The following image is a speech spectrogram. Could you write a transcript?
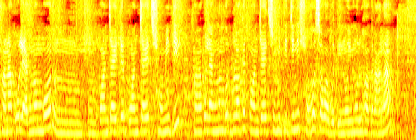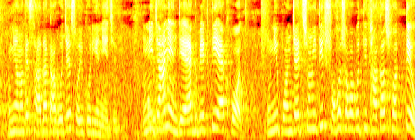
খানাকুল এক নম্বর পঞ্চায়েতের পঞ্চায়েত সমিতি, খানাকুল এক নম্বর ব্লকের পঞ্চায়েত সমিতির যিনি সহসভাপতি নইমুল হক রাঙা, উনি আমাকে সাদা কাগজে সই করিয়ে নিয়েছে। উনি জানেন যে এক ব্যক্তি এক পদ। উনি পঞ্চায়েত সমিতির সহসভাপতি থাকা সত্ত্বেও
